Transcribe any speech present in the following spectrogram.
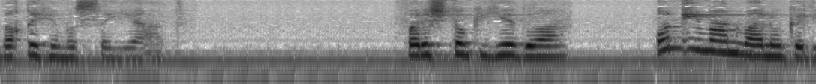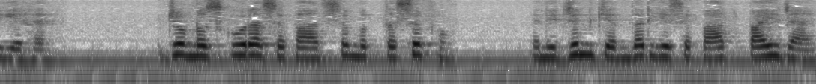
بقی مسیات فرشتوں کی یہ دعا ان ایمان والوں کے لیے ہے جو مذکورہ صفات سے متصف ہوں یعنی جن کے اندر یہ صفات پائی جائیں۔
